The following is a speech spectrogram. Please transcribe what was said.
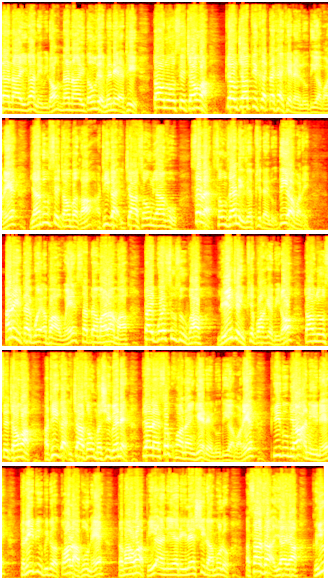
နန်နာရီကနေပြီးတော့နန်နာရီ30မိနစ်အထိတောင်ညိုစစ်ကြောင်းက ပျောက်ကြားပစ်ခတ်တိုက်ခိုက်ခဲ့တယ်လို့သိရပါတယ်။ရန်သူစစ်ကြောင်းဘက်ကအထိကအကြဆုံးများကိုဆက်လက်စုံစမ်းနေဆဲဖြစ်တယ်လို့သိရပါတယ်။အဲ့ဒီတိုက်ပွဲအပါအဝင်စက်တင်ဘာလမှာတိုက်ပွဲစုစုပေါင်း၄ချိန်ဖြစ်ပွားခဲ့ပြီးတော့တောင်ညိုစစ်ကြောင်းကအထိကအကြဆုံးမရှိဘဲနဲ့ပြန်လည်ဆုတ်ခွာနိုင်ခဲ့တယ်လို့သိရပါတယ်။ပြည်သူများအနေနဲ့သတိပြုပြီးတော့တွာလာဖို့နဲ့တဘာဝဘေးအန္တရာယ်တွေလည်းရှိတာမို့လို့အစစအရာရာဂယု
